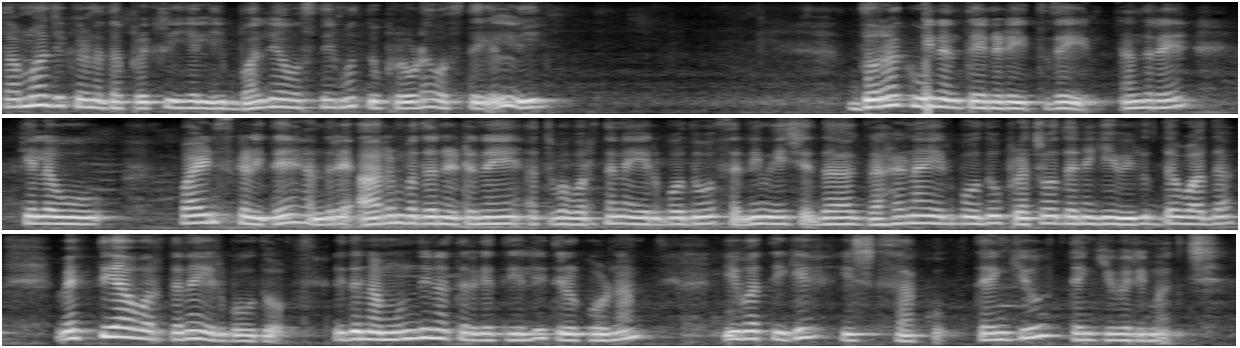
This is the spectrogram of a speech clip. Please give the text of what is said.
ಸಾಮಾಜಿಕರಣದ ಪ್ರಕ್ರಿಯೆಯಲ್ಲಿ ಬಾಲ್ಯಾವಸ್ಥೆ ಮತ್ತು ಪ್ರೌಢಾವಸ್ಥೆಯಲ್ಲಿ ದೊರಕುವಿನಂತೆ ನಡೆಯುತ್ತದೆ? ಅಂದರೆ ಕೆಲವು ಪಾಯಿಂಟ್ಸ್ಗಳಿದೆ. ಅಂದರೆ ಆರಂಭದ ನಟನೆ ಅಥವಾ ವರ್ತನೆ ಇರ್ಬೋದು, ಸನ್ನಿವೇಶದ ಗ್ರಹಣ ಇರ್ಬೋದು, ಪ್ರಚೋದನೆಗೆ ವಿರುದ್ಧವಾದ ವ್ಯಕ್ತಿಯ ವರ್ತನೆ ಇರ್ಬೋದು. ಇದನ್ನು ಮುಂದಿನ ತರಗತಿಯಲ್ಲಿ ತಿಳ್ಕೊಳ್ಳೋಣ. ಇವತ್ತಿಗೆ ಇಷ್ಟು ಸಾಕು. Thank you thank you very much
